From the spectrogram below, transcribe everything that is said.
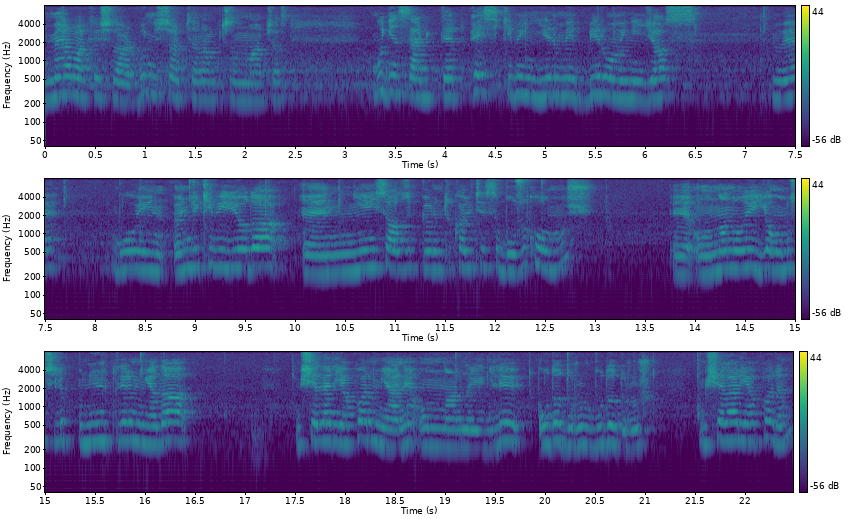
Merhaba arkadaşlar. Bugün Serpil'den ne yapacağız? Bugün Serpil'de PES 2021 oynayacağız. Ve bu oyun önceki videoda e, niyeyse azıcık görüntü kalitesi bozuk olmuş. E, ondan dolayı ya onu silip bunu yüklerim ya da bir şeyler yaparım yani onlarla ilgili. O da durur, bu da durur. Bir şeyler yaparım.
